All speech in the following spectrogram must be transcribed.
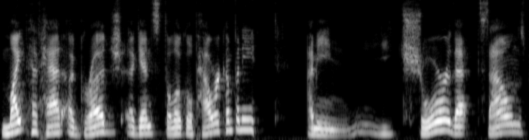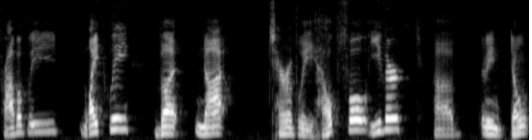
might have had a grudge against the local power company. I mean, sure, that sounds probably likely, but not terribly helpful either. Uh, I mean, don't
